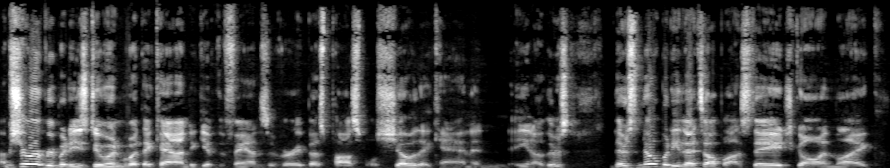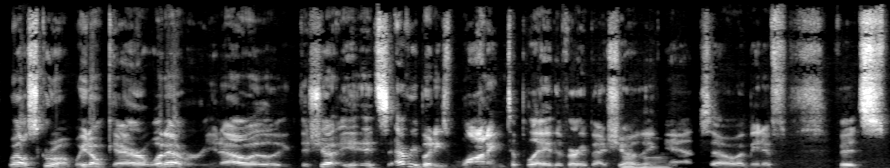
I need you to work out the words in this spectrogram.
I'm sure everybody's doing what they can to give the fans the very best possible show they can, and you know, there's there's nobody that's up on stage going like, "Well, screw them, we don't care, whatever." You know, like the show. It's everybody's wanting to play the very best show Mhm. they can. So I mean, if, if it's,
